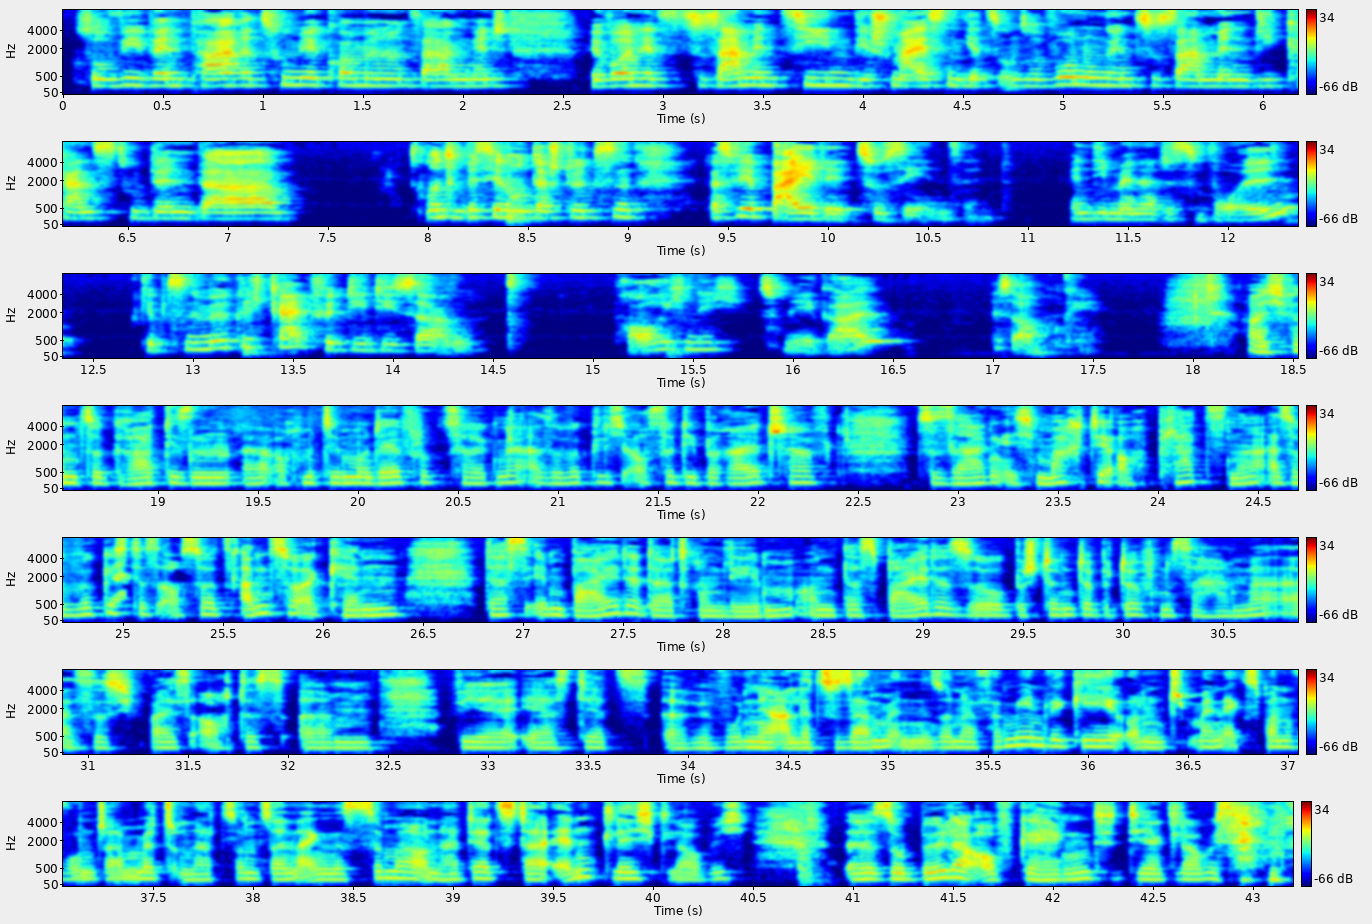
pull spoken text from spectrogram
So wie wenn Paare zu mir kommen und sagen, Mensch, wir wollen jetzt zusammenziehen, wir schmeißen jetzt unsere Wohnungen zusammen, wie kannst du denn da uns ein bisschen unterstützen, dass wir beide zu sehen sind. Wenn die Männer das wollen, gibt es eine Möglichkeit für die, die sagen, brauche ich nicht, ist mir egal, ist auch okay. Aber ich finde so gerade diesen, äh, auch mit dem Modellflugzeug, ne, also wirklich auch so die Bereitschaft zu sagen, ich mache dir auch Platz, ne? Also wirklich das auch so anzuerkennen, dass eben beide da drin leben und dass beide so bestimmte Bedürfnisse haben, ne? Also ich weiß auch, dass ähm, wir erst jetzt, äh, wir wohnen ja alle zusammen in so einer Familien-WG und mein Ex-Mann wohnt da mit und hat sonst sein eigenes Zimmer und hat jetzt da endlich, glaube ich, äh, so Bilder aufgehängt, die er, glaube ich, sein,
